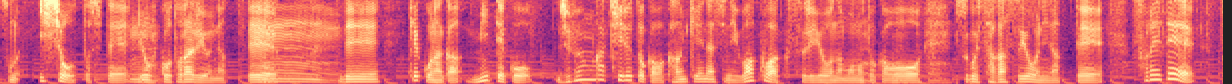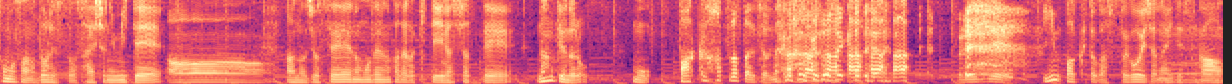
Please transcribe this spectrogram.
その衣装として洋服を捉えるようになって、うん、で結構なんか見てこう自分が着るとかは関係なしにワクワクするようなものとかをすごい探すようになってそれでトモさんのドレスを最初に見てあの女性のモデルの方が着ていらっしゃってなんて言うんだろう。もう爆発だったんですよ。ね僕の中で。嬉しいインパクトがすごいじゃないですか。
